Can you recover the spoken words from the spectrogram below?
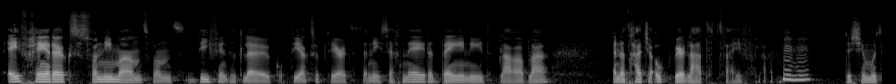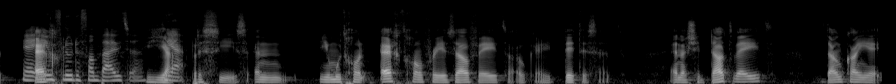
even geen reacties van niemand, want die vindt het leuk of die accepteert het en die zegt nee, dat ben je niet, bla bla bla. En dat gaat je ook weer laten twijfelen. Mhm. Dus je moet, Ja, Echt? invloeden van buiten. ja, precies. En je moet gewoon echt gewoon voor jezelf weten, oké, dit is het. En als je dat weet, dan kan je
